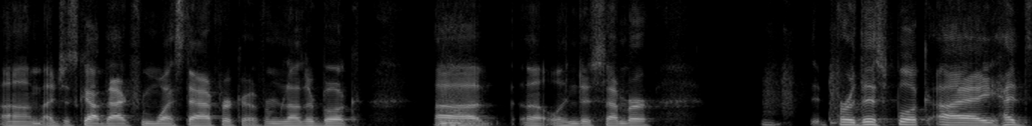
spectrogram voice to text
Um, I just got back from West Africa from another book uh, mm. uh, in December for this book, I had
